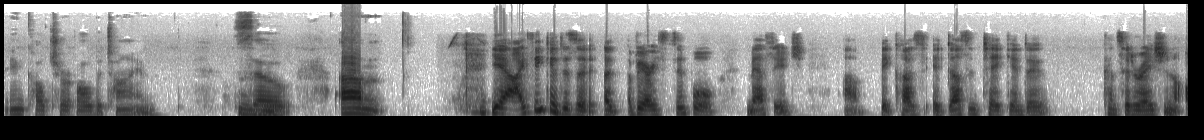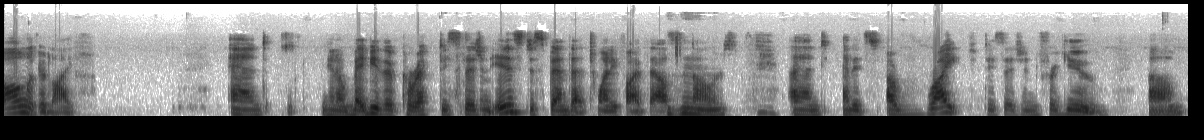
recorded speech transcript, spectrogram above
in culture all the time. Mm-hmm. So, um, yeah, I think it is a, a, a very simple message uh, because it doesn't take into consideration all of your life. And you know, maybe the correct decision is to spend that twenty-five thousand mm-hmm. dollars, and and it's a right decision for you um,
